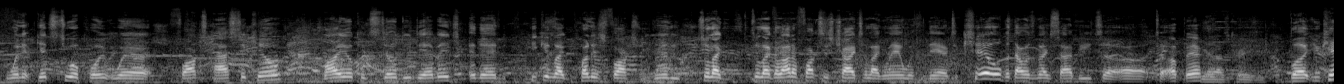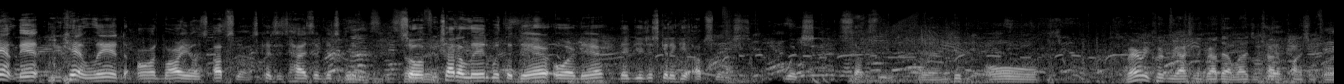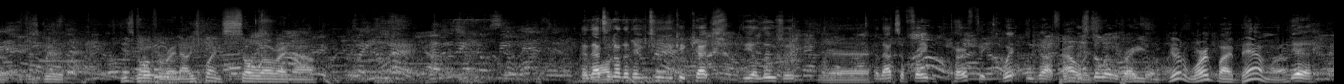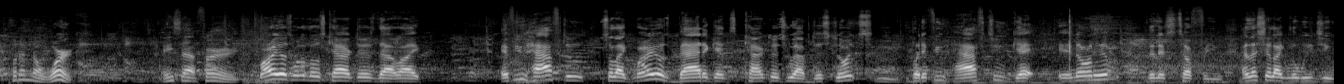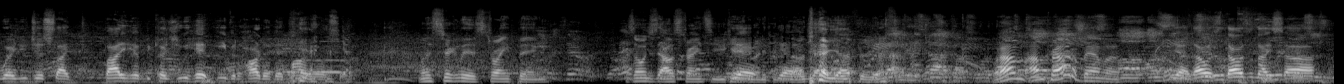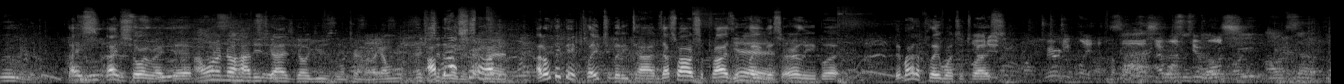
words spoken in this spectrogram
when it gets to a point where Fox has to kill, Mario can still do damage, and then he can like punish Fox really. So like, so like a lot of Foxes tried to like land with Nair to kill, but that was a nice side B to uh, to up air. Yeah, that was crazy. But you can't land you can't land on Mario's up smash because it has invincibility. so So, if you try to land with a Nair or a Nair, then you're just gonna get up smashed, which sucks for you. Yeah, he did. Oh, very quick reaction to grab that ledge and try to punish him for it, which is good. He's going for right now. He's playing so well right now. And that's another thing too. You can catch the illusion, Yeah, and that's a frame perfect whip we got from Mr. Wave right crazy. there. Good work by Bamma. Yeah, Put in the work. ASAP Ferg. Mario's one of those characters that like, if you have to, so like Mario's bad against characters who have disjoints, Mm. but if you have to get in on him, then it's tough for you. Unless you're like Luigi, where you just like body him because you hit even harder than Mario. so. When it's strictly a strength thing. If someone just outstrengths you, you can't Yeah, do anything yeah, about exactly. that. Yeah, I feel you. But I'm, I'm proud of Bamma. Yeah, that was that was a nice, uh, nice, nice showing right there. I want to know how these guys go usually in tournament. Like I'm interested I'm in not the sure. Spread. I don't think they played too many times. That's why I was surprised they played this early, but they might have played once or twice.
